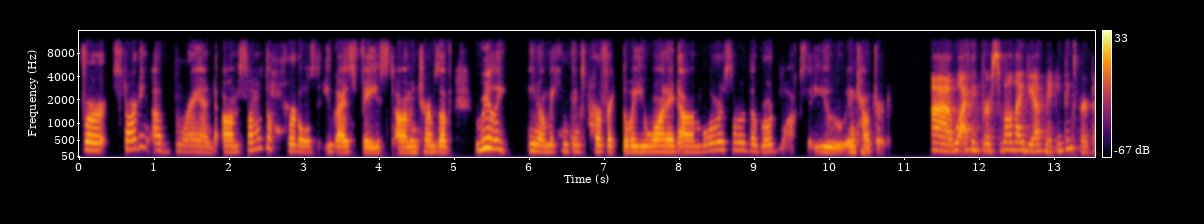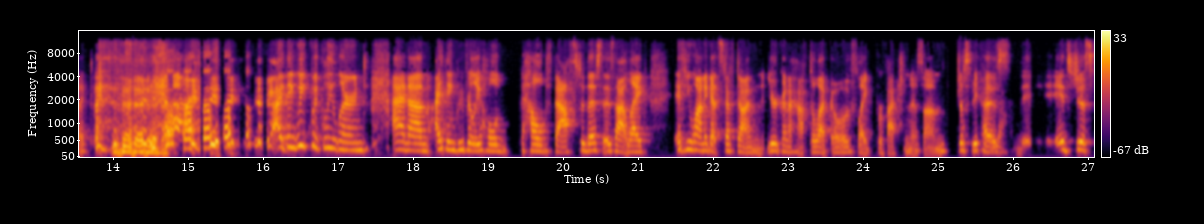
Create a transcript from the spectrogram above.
for starting a brand um some of the hurdles that you guys faced um in terms of really you know making things perfect the way you wanted um what were some of the roadblocks that you encountered? Uh, well, I think first of all, the idea of making things perfect. I think we quickly learned, and um, I think we've really hold held fast to this is that like if you want to get stuff done, you're gonna have to let go of like perfectionism, just because it, it's just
